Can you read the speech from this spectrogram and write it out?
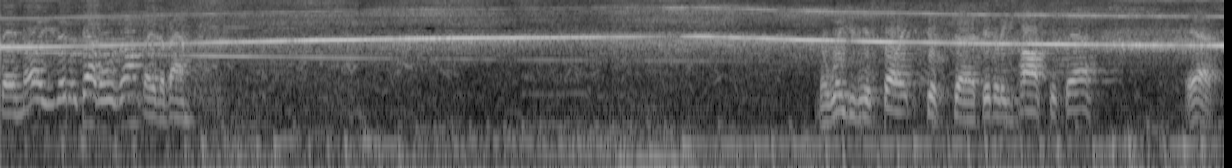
They're noisy little devils, aren't they, the vamps? Norwegian Historics just uh, diddling past us there. Yes.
